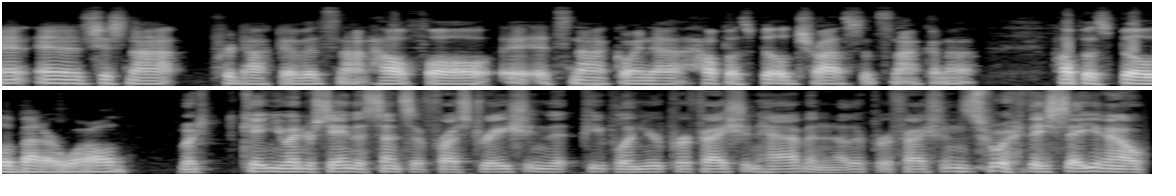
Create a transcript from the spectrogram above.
And, and it's just not productive. It's not helpful. It's not going to help us build trust. It's not going to help us build a better world. But can you understand the sense of frustration that people in your profession have and in other professions where they say, you know,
